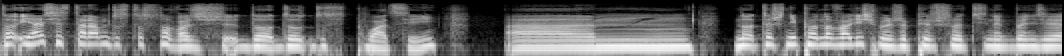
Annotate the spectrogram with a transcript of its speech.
To ja się staram dostosować do, do, do sytuacji. Um, no też nie planowaliśmy, że pierwszy odcinek będzie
